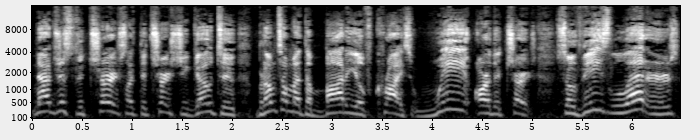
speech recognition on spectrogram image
Not just the church, like the church you go to, but I'm talking about the body of Christ. We are the church. So these letters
